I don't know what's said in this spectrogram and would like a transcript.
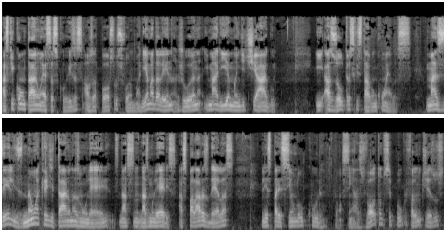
As que contaram essas coisas aos apóstolos foram Maria Madalena, Joana e Maria, mãe de Tiago, e as outras que estavam com elas. Mas eles não acreditaram nas mulheres, nas, nas mulheres. As palavras delas lhes pareciam loucura. Então, assim, elas voltam do sepulcro falando que Jesus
